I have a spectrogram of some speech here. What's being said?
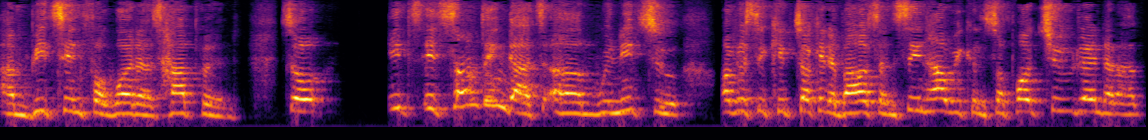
and beaten for what has happened so it's it's something that um, we need to obviously keep talking about and seeing how we can support children that are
